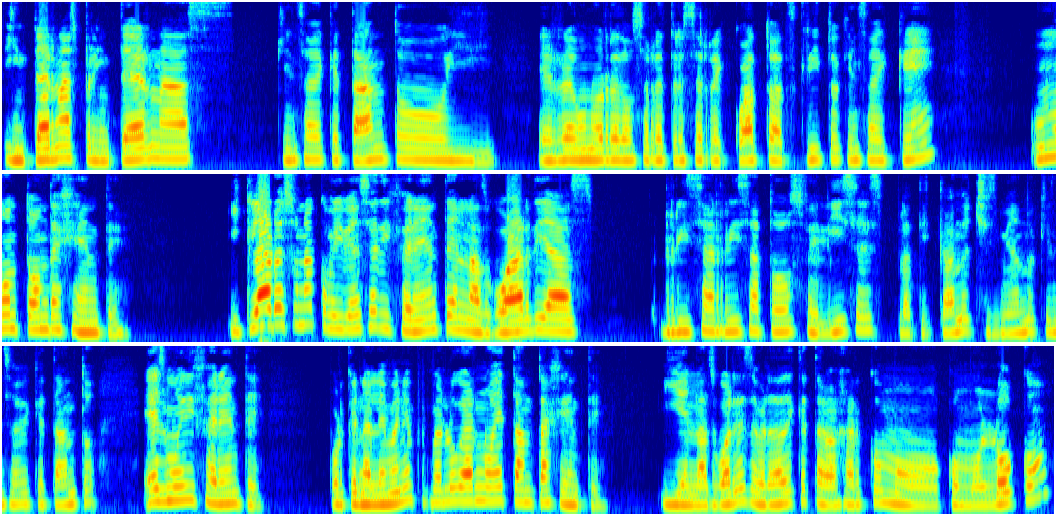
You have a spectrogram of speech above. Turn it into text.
internas, preinternas, quién sabe qué tanto, y R1, R2, R3, R4, adscrito, quién sabe qué. Un montón de gente. Y claro, es una convivencia diferente en las guardias, risa, risa, todos felices, platicando, chismeando, quién sabe qué tanto. Es muy diferente. Porque en Alemania, en primer lugar, no hay tanta gente. Y en las guardias de verdad hay que trabajar como, como loco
